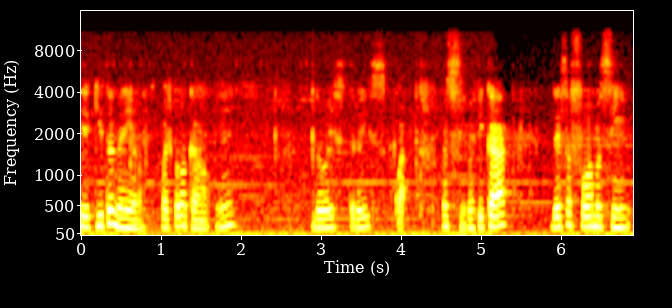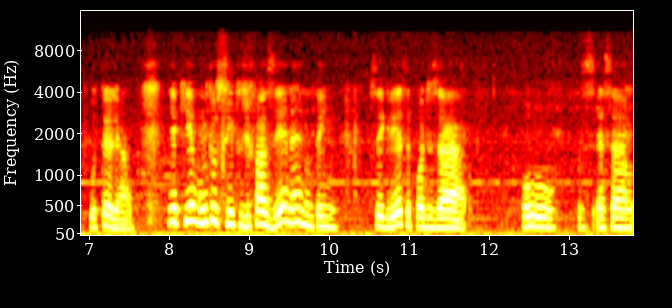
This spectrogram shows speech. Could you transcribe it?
E aqui também, ó. Pode colocar, ó. Um, dois, três, quatro. Assim, vai ficar dessa forma assim o telhado. E aqui é muito simples de fazer, né? Não tem segredo. Você pode usar ou essa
